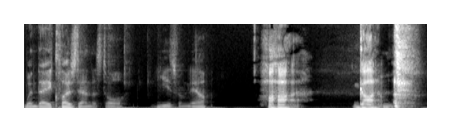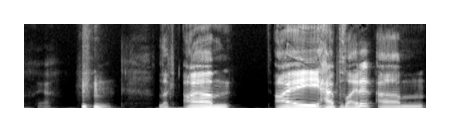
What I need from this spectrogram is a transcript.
when they close down the store years from now. Haha. Got him. yeah. Look, um, I have played it. Um,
